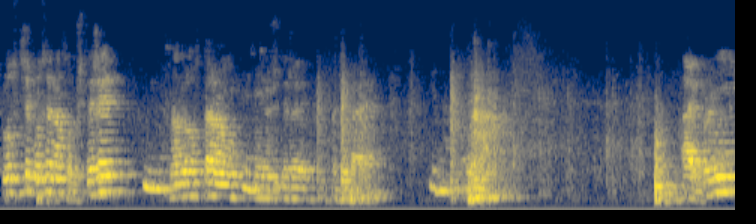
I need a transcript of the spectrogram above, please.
Plus 3 plus 1 jsou 4. Minus Na druhou stranu minus 4, takže B je jedna. 1. A je první.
